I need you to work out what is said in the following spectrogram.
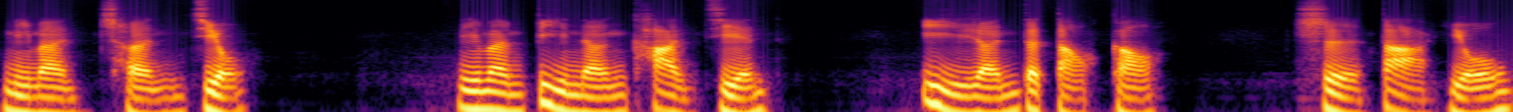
你们成就。你们必能看见一人的祷告。是大有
